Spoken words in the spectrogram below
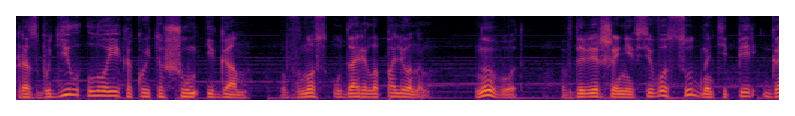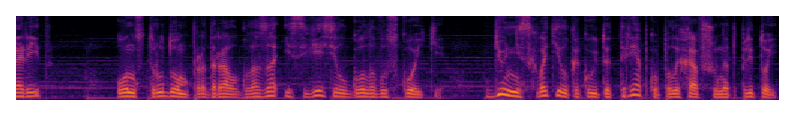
Разбудил Лои какой-то шум и гам. В нос ударило паленым. Ну вот, в довершение всего судно теперь горит. Он с трудом продрал глаза и свесил голову с койки. Дюнни схватил какую-то тряпку, полыхавшую над плитой,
